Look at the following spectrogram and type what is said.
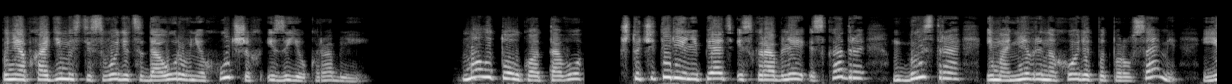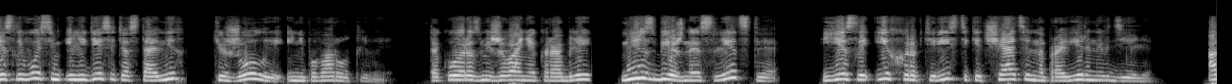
по необходимости сводится до уровня худших из ее кораблей. Мало толку от того, что четыре или пять из кораблей эскадры быстро и маневренно ходят под парусами, если восемь или десять остальных тяжелые и неповоротливые. Такое размежевание кораблей – неизбежное следствие, если их характеристики тщательно проверены в деле. А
